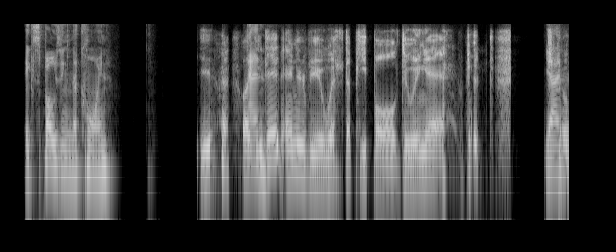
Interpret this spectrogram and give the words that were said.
exposing the coin. Yeah, like And- he did interview with the people doing it. Yeah, So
